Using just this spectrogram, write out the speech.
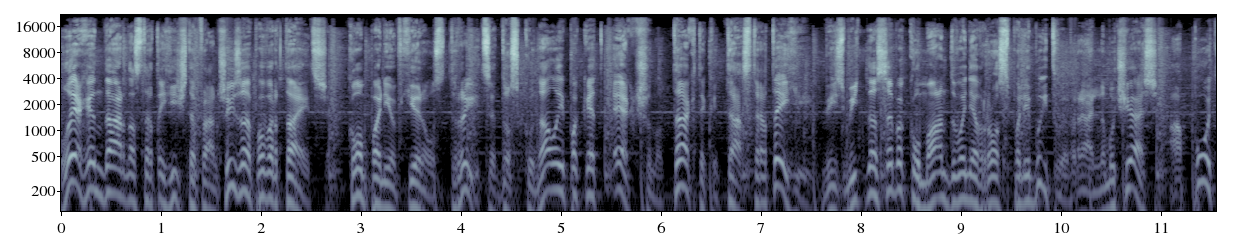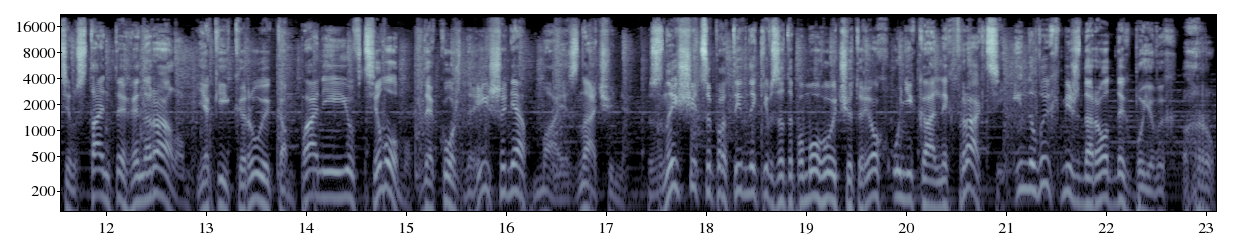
Легендарна стратегічна франшиза повертається. Company of Heroes 3 – це досконалий пакет екшену, тактики та стратегії. Візьміть на себе командування в розпалі битви в реальному часі, а потім станьте генералом, який керує кампанією в цілому, де кожне рішення має значення. Знищіть супротивників за допомогою чотирьох унікальних фракцій і нових міжнародних бойових груп.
